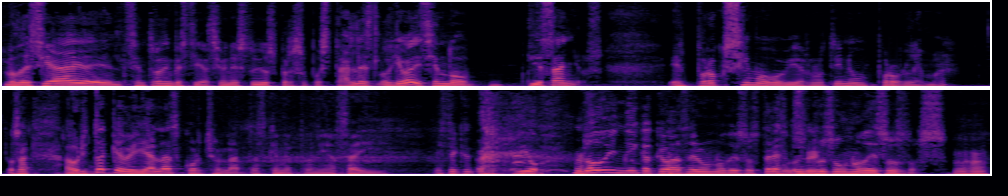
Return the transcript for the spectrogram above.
lo decía el Centro de Investigación y Estudios Presupuestales, lo lleva diciendo 10 años. El próximo gobierno tiene un problema. O sea, ahorita que veía las corcholatas que me ponías ahí, este que, digo, todo indica que va a ser uno de esos tres, Pues o sí. incluso uno de esos dos. Ajá.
